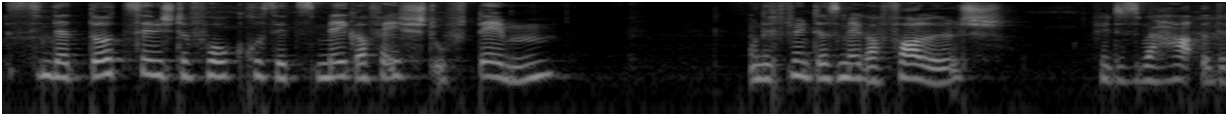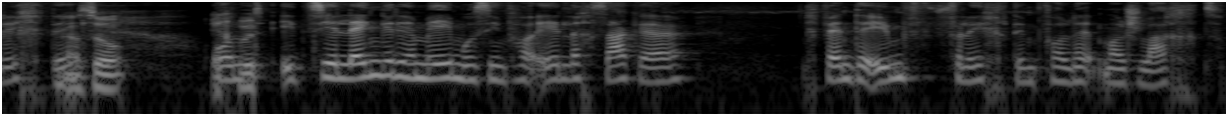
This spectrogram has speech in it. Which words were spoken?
sind ja trotzdem ist der Fokus jetzt mega fest auf dem. Und ich finde das mega falsch. Ich finde das überhaupt nicht richtig. Also, Und jetzt je länger, je mehr, muss ich im Fall ehrlich sagen, ich fände die Impfpflicht im Fall nicht mal schlecht.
